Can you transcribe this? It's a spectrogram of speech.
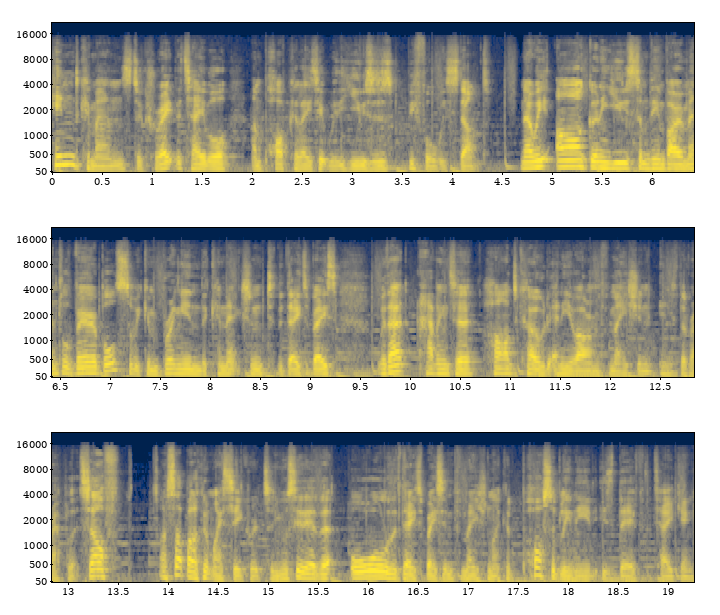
pinned commands to create the table and populate it with users before we start. Now we are going to use some of the environmental variables so we can bring in the connection to the database without having to hard code any of our information into the REPL itself. I'll start by looking at my secrets and you'll see there that all of the database information I could possibly need is there for the taking.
